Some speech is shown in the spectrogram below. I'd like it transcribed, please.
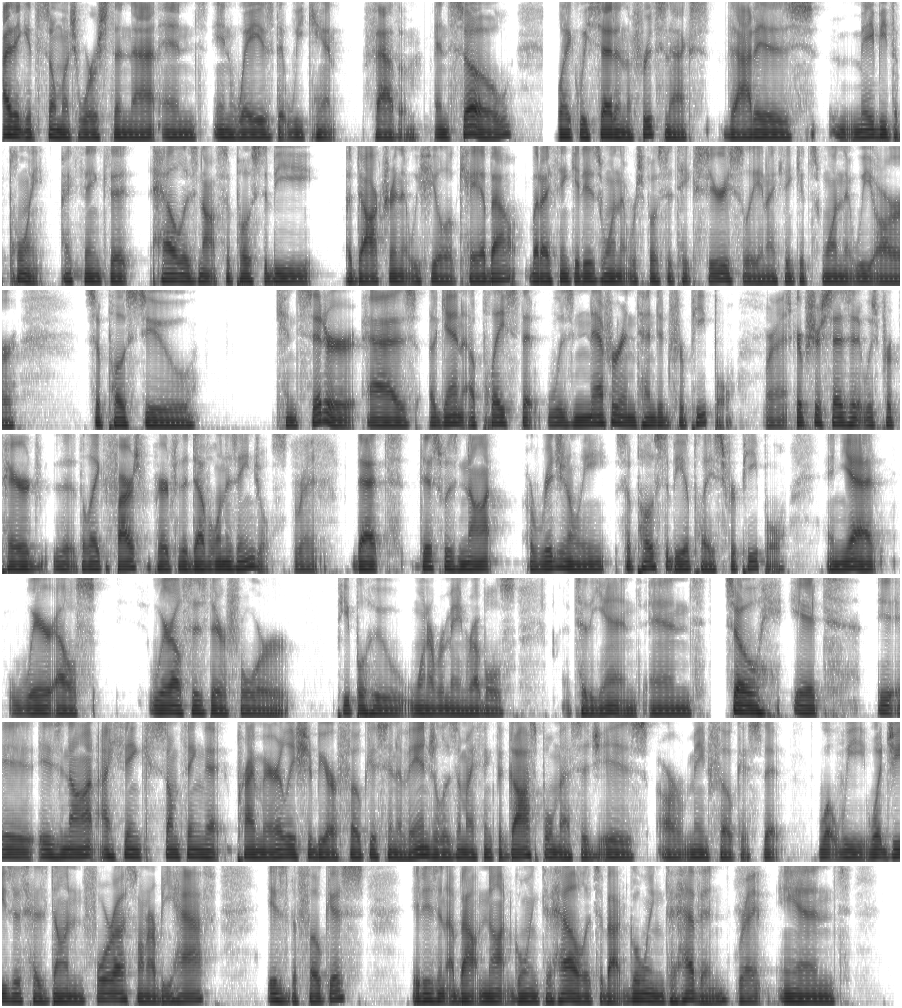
I think it's so much worse than that and in ways that we can't fathom. And so, like we said in the fruit snacks, that is maybe the point. I think that hell is not supposed to be a doctrine that we feel okay about, but I think it is one that we're supposed to take seriously. And I think it's one that we are supposed to consider as, again, a place that was never intended for people. Right. Scripture says that it was prepared, the, the lake of fire is prepared for the devil and his angels Right. that this was not originally supposed to be a place for people and yet where else where else is there for people who want to remain rebels to the end and so it it is not i think something that primarily should be our focus in evangelism i think the gospel message is our main focus that what we what jesus has done for us on our behalf is the focus it isn't about not going to hell it's about going to heaven Right. and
